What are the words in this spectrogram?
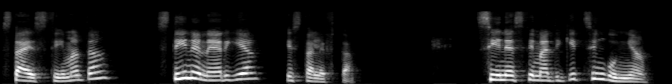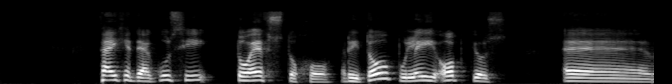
στα αισθήματα, στην ενέργεια και στα λεφτά. Συναισθηματική τσιγκουνιά. Θα έχετε ακούσει το εύστοχο ρητό που λέει όποιος ε,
